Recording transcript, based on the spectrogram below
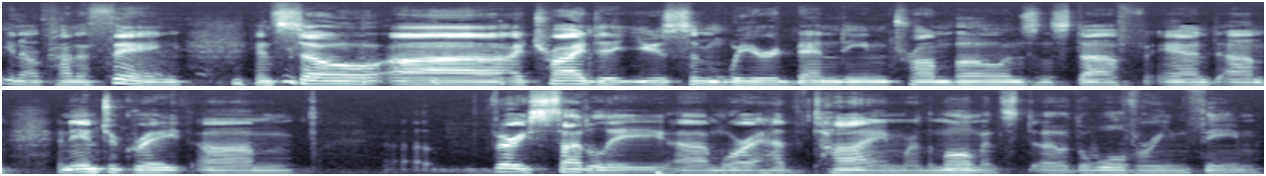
you know, kind of thing. And so uh, I tried to use some weird bending trombones and stuff, and um, and integrate um, very subtly um, where I had the time or the moments uh, the Wolverine theme,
